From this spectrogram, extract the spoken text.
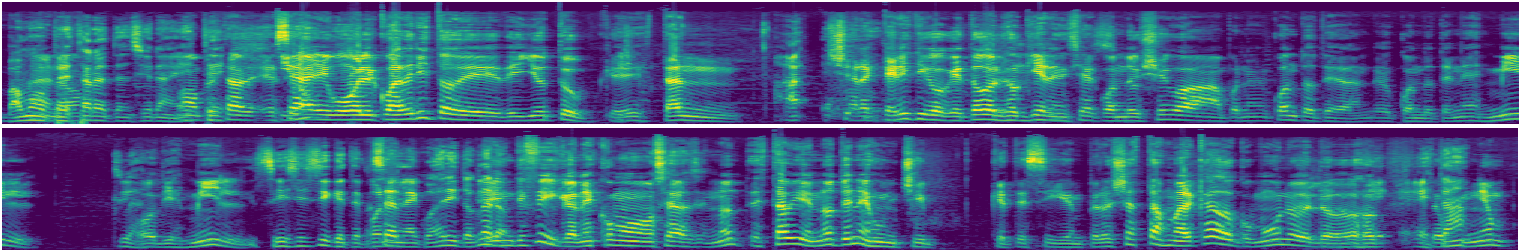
Vamos a prestar atención a este. o, sea, o el cuadrito de, de YouTube, que es tan Ah, característico que todos lo quieren. cuando llego a poner, ¿cuánto te dan? Cuando tenés mil o diez mil. Sí, sí, sí, que te ponen el cuadrito, claro. Te identifican, es como, o sea, no, está bien, no tenés un chip que te siguen, pero ya estás marcado como uno de los eh, de opinión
